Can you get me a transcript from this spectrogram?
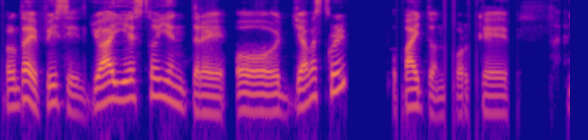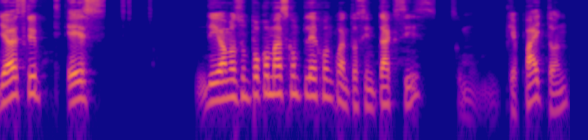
Pregunta difícil. Yo ahí estoy entre o JavaScript o Python, porque JavaScript es, digamos, un poco más complejo en cuanto a sintaxis que Python,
